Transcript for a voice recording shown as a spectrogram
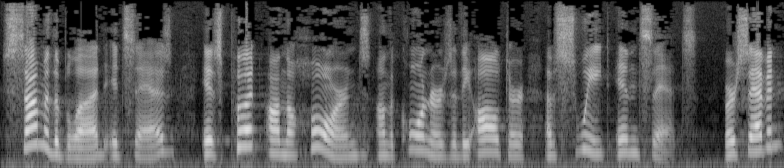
some of the blood, it says, is put on the horns on the corners of the altar of sweet incense. Verse 7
